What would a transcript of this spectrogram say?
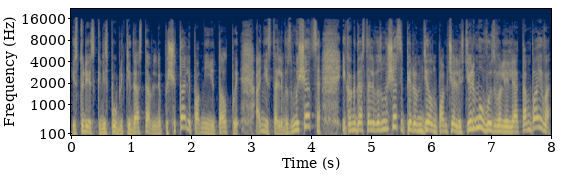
из Турецкой Республики доставлены, посчитали, по мнению толпы, они стали возмущаться. И когда стали возмущаться, первым делом помчались в тюрьму, вызвали Илья Атамбаева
